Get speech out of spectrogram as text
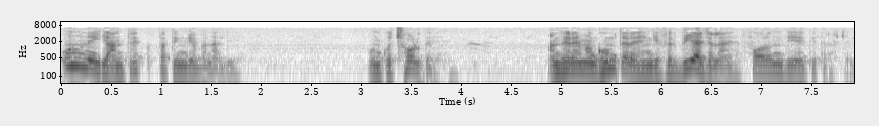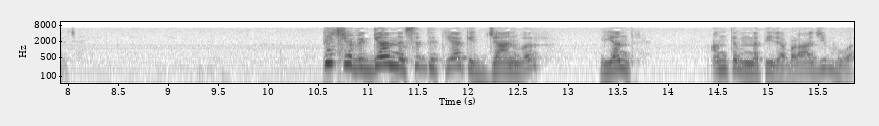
उन्होंने यांत्रिक पतंगे बना लिए। उनको छोड़ दें। अंधेरे में घूमते रहेंगे, फिर दिया जलाएँ, फ़ौरन दिए की तरफ़ चले जाएँ। पीछे विज्ञान ने सिद्ध किया कि जानवर यंत्र, अंतिम नतीजा बड़ा अजीब हुआ।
